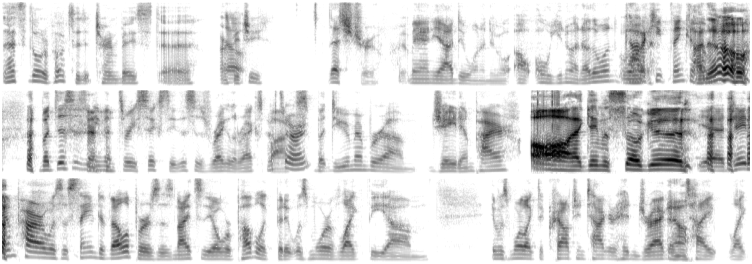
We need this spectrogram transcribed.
That's the Old Republic, a turn-based uh, RPG. That's true, man. Yeah, I do want a new. Oh, oh, you know another one? God, I keep thinking. I know. but this isn't even 360. This is regular Xbox. right. But do you remember um, Jade Empire? oh, that game is so good. yeah, Jade Empire was the same developers as Knights of the Old Republic, but it was more of like the um it was more like the Crouching Tiger, Hidden Dragon Yeah. type, like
